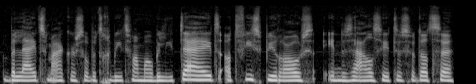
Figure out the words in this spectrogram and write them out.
beleidsmakers op het gebied van mobiliteit, adviesbureaus in de zaal zitten, zodat ze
